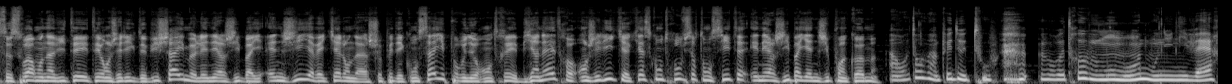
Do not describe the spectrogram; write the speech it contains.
Ce soir, mon invité était Angélique de Bischheim, l'énergie by NJ, avec elle on a chopé des conseils pour une rentrée bien-être. Angélique, qu'est-ce qu'on trouve sur ton site energybyng.com On retrouve un peu de tout. On retrouve mon monde, mon univers.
